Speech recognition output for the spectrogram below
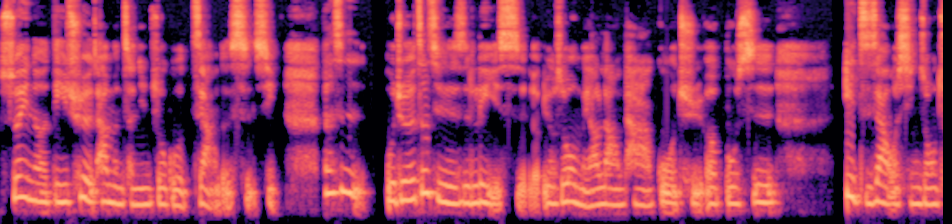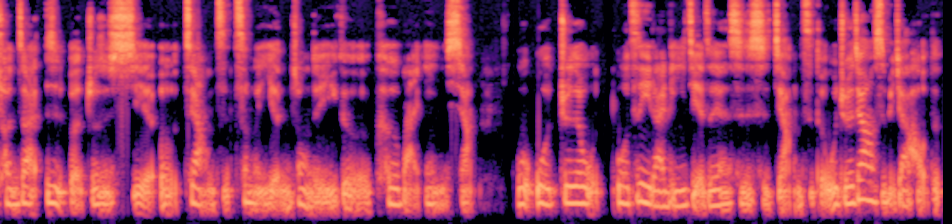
所以呢，的确他们曾经做过这样的事情。但是，我觉得这其实是历史了。有时候我们要让它过去，而不是一直在我心中存在日本就是邪恶这样子这么严重的一个刻板印象。我我觉得我我自己来理解这件事是这样子的。我觉得这样是比较好的，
